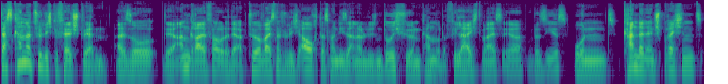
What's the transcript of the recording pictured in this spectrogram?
Das kann natürlich gefälscht werden. Also der Angreifer oder der Akteur weiß natürlich auch, dass man diese Analysen durchführen kann oder vielleicht weiß er oder sie es und kann dann entsprechend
